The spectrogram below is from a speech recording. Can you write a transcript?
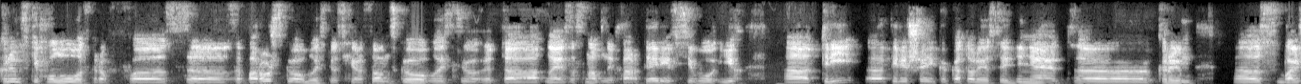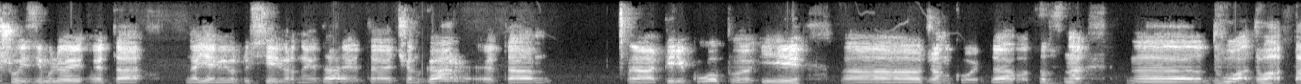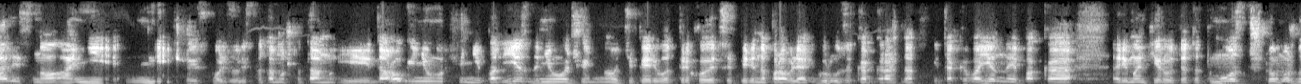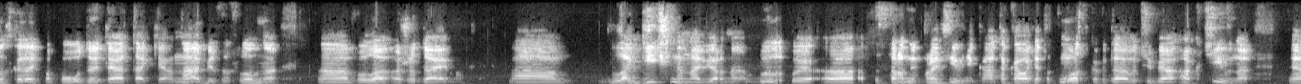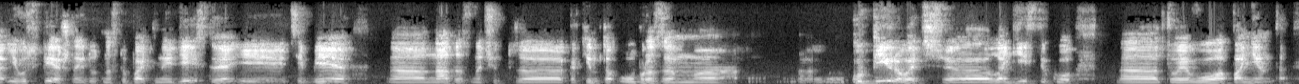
Крымский полуостров э, с Запорожской областью, с Херсонской областью. Это одна из основных артерий. Всего их э, три перешейка, которые соединяют Крым с большой землей. Это, я имею в виду северные, да, это Чангар, это Перекоп и Джанкой. Да. Вот, собственно, Э, два, два остались, но они меньше использовались, потому что там и дороги не очень, и подъезды не очень, но теперь вот приходится перенаправлять грузы как гражданские, так и военные, пока ремонтируют этот мост. Что можно сказать по поводу этой атаки? Она, безусловно, э, была ожидаема. Э, логично, наверное, было бы со стороны противника атаковать этот мост, когда у тебя активно Э, и успешно идут наступательные действия, и тебе э, надо, значит, э, каким-то образом купировать логистику твоего оппонента.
